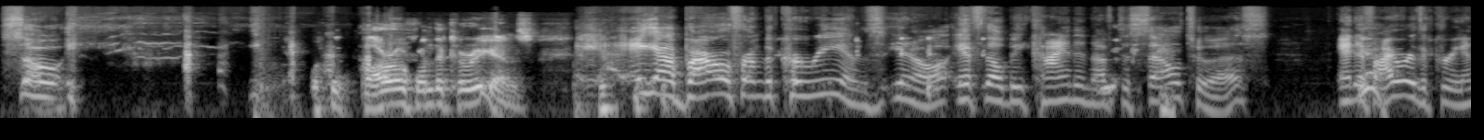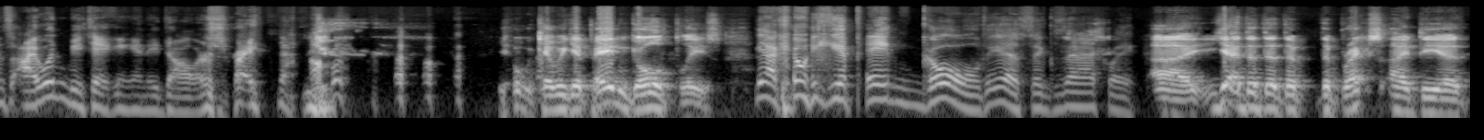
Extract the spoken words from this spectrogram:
So hmm. borrow from the Koreans. yeah, borrow from the Koreans, you know, if they'll be kind enough to sell to us. And if yeah. I were the Koreans, I wouldn't be taking any dollars right now. Can we get paid in gold, please? Yeah, can we get paid in gold? Yes, exactly. Uh, yeah, the, the the the BRICS idea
